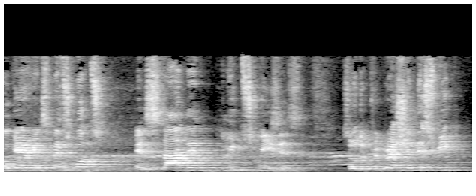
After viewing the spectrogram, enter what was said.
Bulgarian split squats and standing glute squeezes. So the progression this week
